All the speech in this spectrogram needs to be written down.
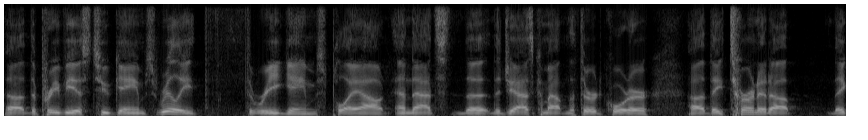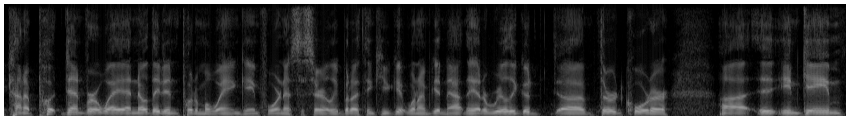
uh, the previous two games, really three games play out, and that's the the Jazz come out in the third quarter, uh, they turn it up. They kind of put Denver away. I know they didn't put them away in Game Four necessarily, but I think you get what I'm getting at. They had a really good uh, third quarter. Uh, in Game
